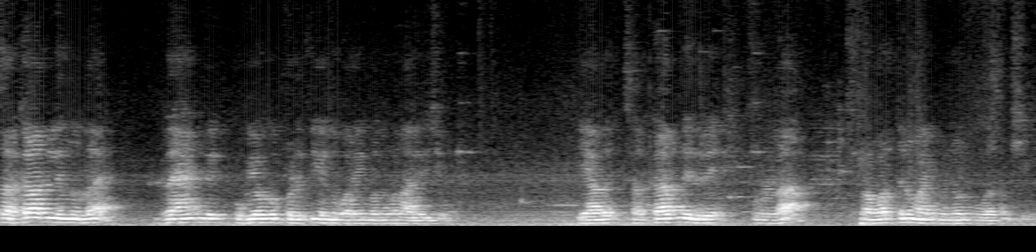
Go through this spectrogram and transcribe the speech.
സർക്കാരിൽ നിന്നുള്ള ഗ്രാൻഡ് ഉപയോഗപ്പെടുത്തി എന്ന് പറയുമ്പോൾ നമ്മൾ ആലോചിച്ചു. ഇയാൾ സർക്കാരിനെതിരെ ഉള്ള പ്രവർത്തനവുമായി മുന്നോട്ട് പോകാൻ സംശയിക്കുക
